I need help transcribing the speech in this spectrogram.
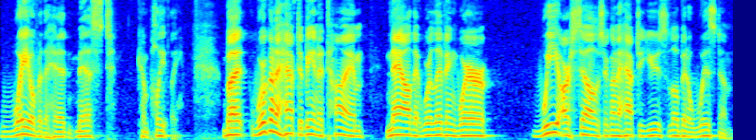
way over the head, missed completely. But we're going to have to be in a time now that we're living where we ourselves are going to have to use a little bit of wisdom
